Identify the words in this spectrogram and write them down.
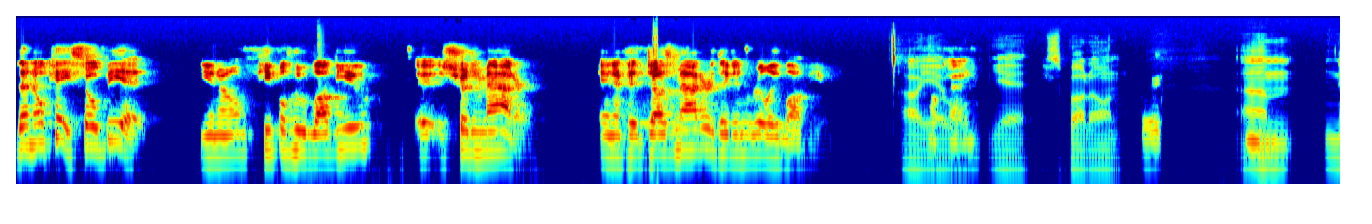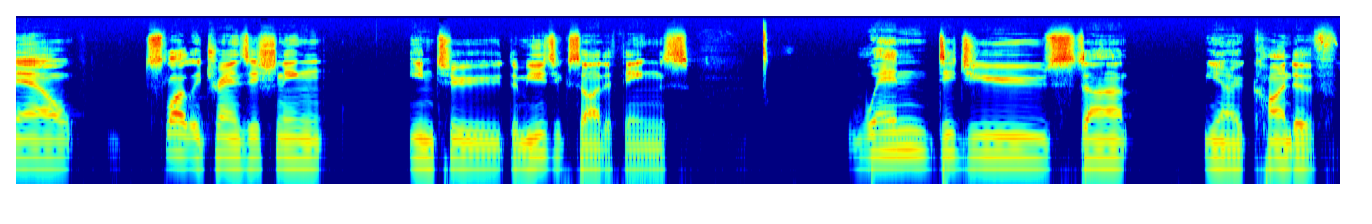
then okay, so be it. You know, people who love you, it shouldn't matter. And if it does matter, they didn't really love you. Oh yeah, okay. well, yeah, spot on. Um, now, slightly transitioning into the music side of things. When did you start, you know, kind of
